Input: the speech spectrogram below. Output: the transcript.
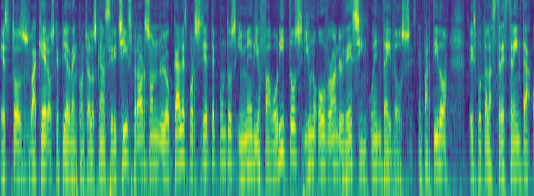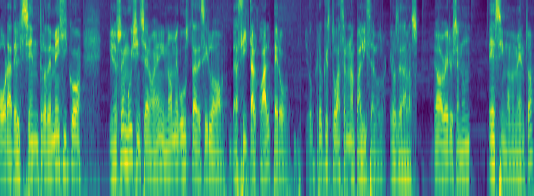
estos vaqueros que pierden contra los Kansas City Chiefs, pero ahora son locales por 7 puntos y medio favoritos y un over-under de 52. Este partido se disputa a las 3.30 hora del centro de México. Y les soy muy sincero, ¿eh? y no me gusta decirlo así tal cual, pero yo creo que esto va a ser una paliza a los vaqueros de Dallas. A Raiders en un pésimo momento.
